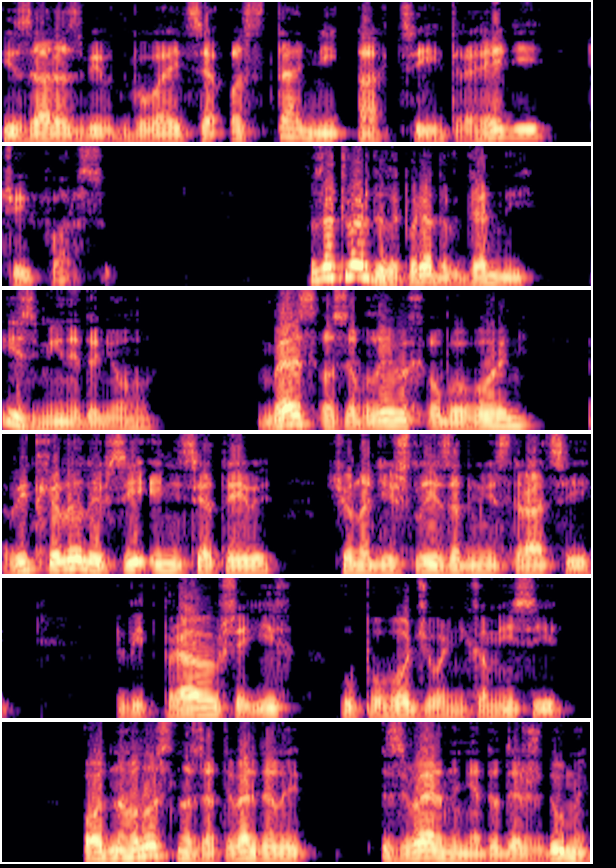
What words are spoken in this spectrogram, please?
і зараз відбувається останній акт цієї трагедії чи фарсу. Затвердили порядок денний і зміни до нього. Без особливих обговорень відхилили всі ініціативи, що надійшли з адміністрації, відправивши їх у погоджувальній комісії, одноголосно затвердили звернення до Держдуми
